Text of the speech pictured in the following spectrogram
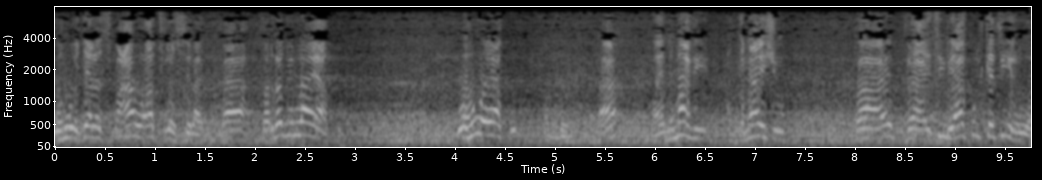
وهو جلس معه وأطفئ السراج فالرجل لا يأكل. وهو يأكل. ها؟ لأنه ما في حتى ما يشوف. فيصير يأكل كثير هو.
